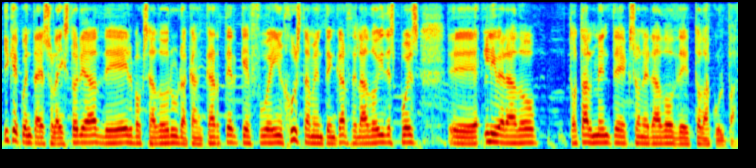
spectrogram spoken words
y que cuenta eso, la historia del boxador Huracán Carter que fue injustamente encarcelado y después eh, liberado totalmente exonerado de toda culpa.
